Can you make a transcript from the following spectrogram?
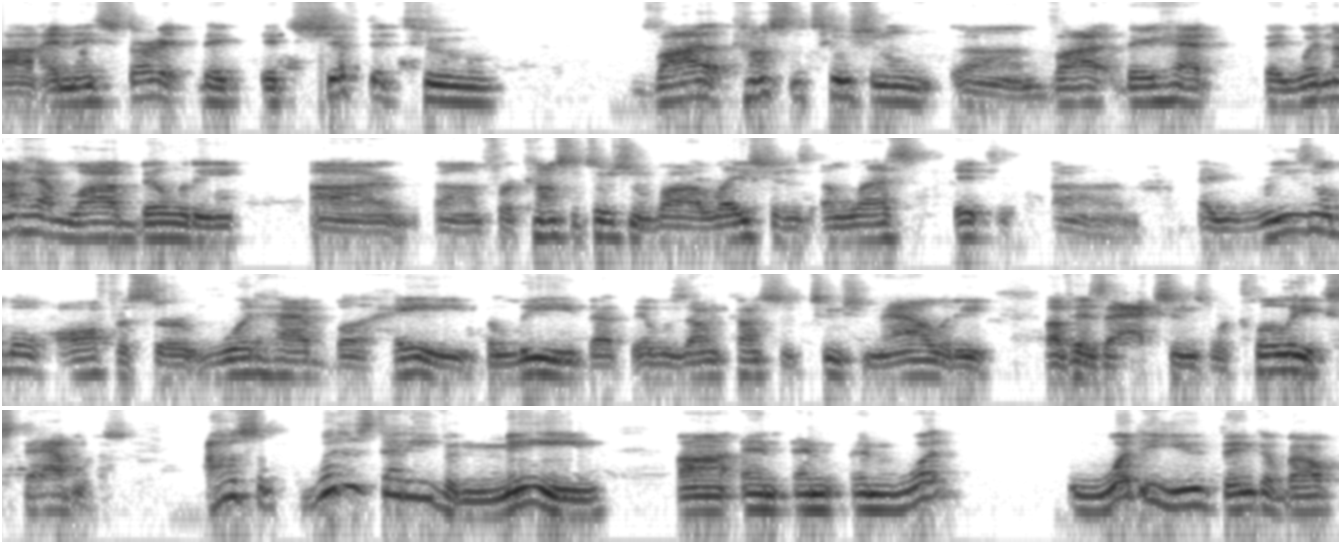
uh, and they started. They it shifted to constitutional. Um, vi- they had they would not have liability uh, um, for constitutional violations unless it um, a reasonable officer would have behaved, believed that there was unconstitutionality of his actions were clearly established. I was, like, what does that even mean? Uh, and and and what what do you think about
